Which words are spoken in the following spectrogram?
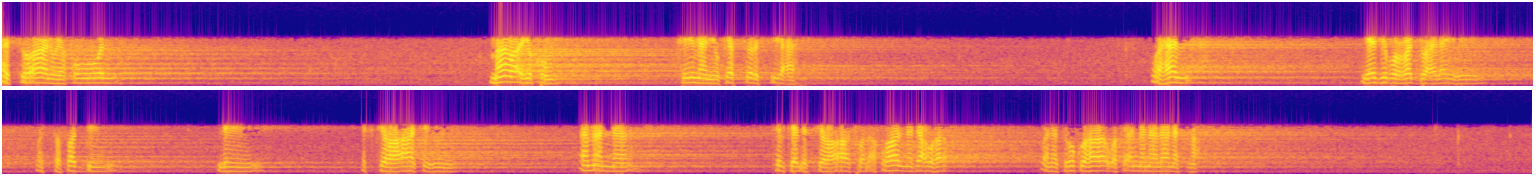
السؤال يقول ما رأيكم في من يكفر الشيعة؟ وهل يجب الرد عليه والتصدي لافتراءاته أم أن تلك الافتراءات والأقوال ندعها ونتركها وكأننا لا نسمع؟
